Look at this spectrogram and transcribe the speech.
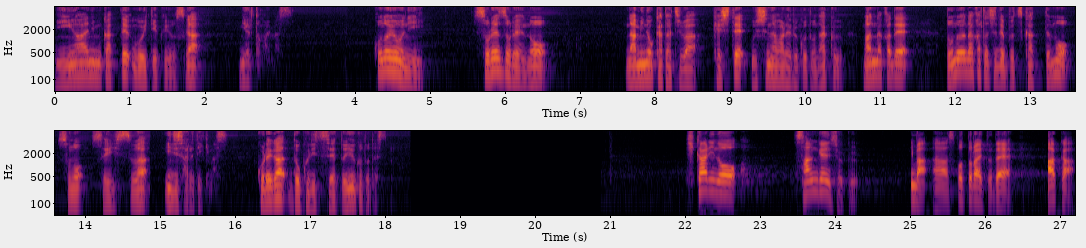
右側に向かって動いていく様子が見えると思います。このようにそれぞれの波の形は決して失われることなく真ん中でどのような形でぶつかってもその性質は維持されていきます。これが独立性ということです。光の三原色。今スポットライトで赤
